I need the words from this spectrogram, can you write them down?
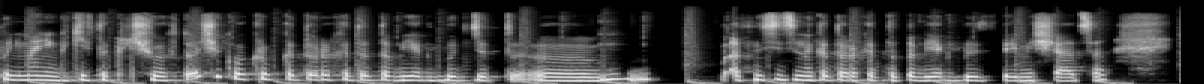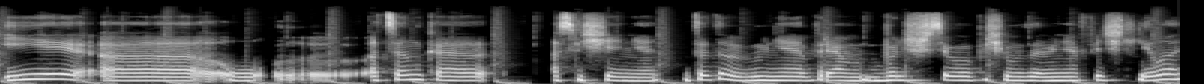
понимание каких-то ключевых точек, вокруг которых этот объект будет э, относительно которых этот объект будет перемещаться, и э, оценка освещение. Вот это мне прям больше всего почему-то меня впечатлило,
